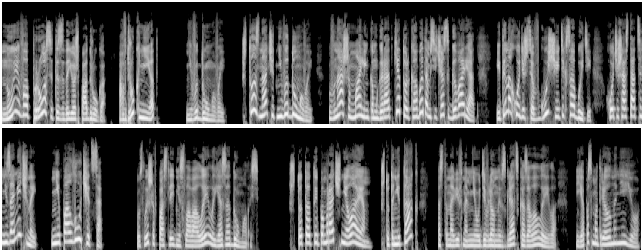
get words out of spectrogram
«Ну и вопросы ты задаешь, подруга. А вдруг нет?» «Не выдумывай». «Что значит «не выдумывай»? В нашем маленьком городке только об этом сейчас и говорят. И ты находишься в гуще этих событий. Хочешь остаться незамеченной? Не получится!» Услышав последние слова Лейлы, я задумалась. «Что-то ты помрачнела, Эм. Что-то не так?» Остановив на мне удивленный взгляд, сказала Лейла. Я посмотрела на нее,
